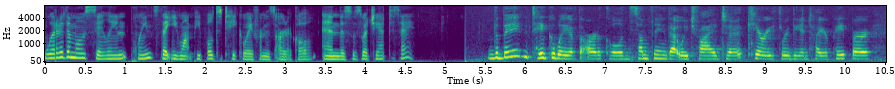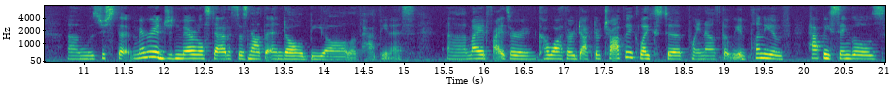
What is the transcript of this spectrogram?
what are the most salient points that you want people to take away from this article? And this is what she had to say. The big takeaway of the article, and something that we tried to carry through the entire paper, um, was just that marriage and marital status is not the end all be all of happiness. Uh, my advisor and co author, Dr. Chopik, likes to point out that we had plenty of happy singles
